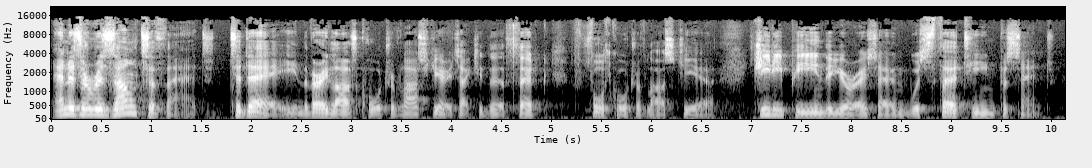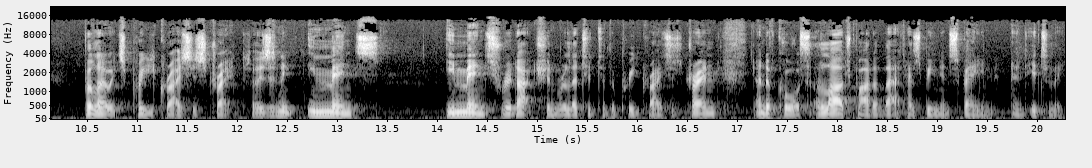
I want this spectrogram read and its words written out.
And as a result of that, today, in the very last quarter of last year, it's actually the third, fourth quarter of last year, GDP in the Eurozone was 13% below its pre crisis trend. So it's an immense immense reduction relative to the pre crisis trend. And of course, a large part of that has been in Spain and Italy.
